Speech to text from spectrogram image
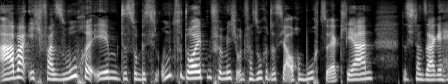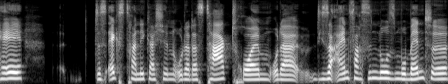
aber ich versuche eben, das so ein bisschen umzudeuten für mich und versuche das ja auch im Buch zu erklären, dass ich dann sage, hey, das Extra-Nickerchen oder das Tagträumen oder diese einfach sinnlosen Momente,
